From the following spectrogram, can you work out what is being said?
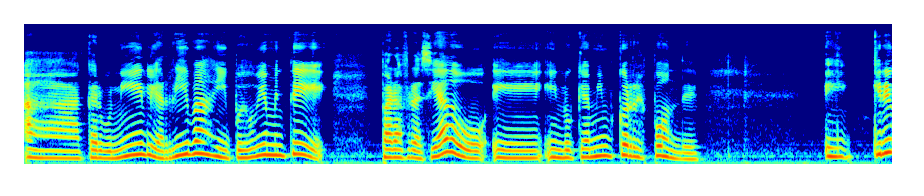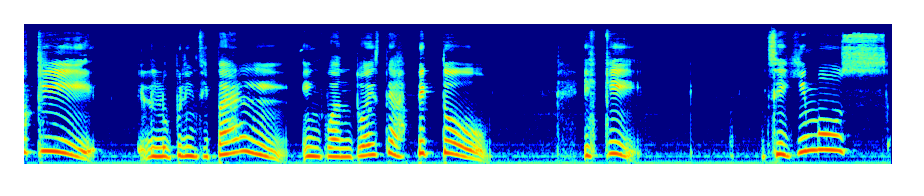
a Carbonil y arriba y pues obviamente parafraseado eh, en lo que a mí corresponde. Y creo que lo principal en cuanto a este aspecto es que seguimos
